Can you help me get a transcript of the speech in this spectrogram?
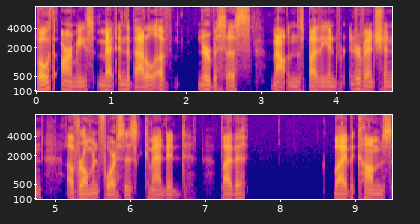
Both armies met in the Battle of Nerbessus Mountains by the intervention of Roman forces commanded by the by the comes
